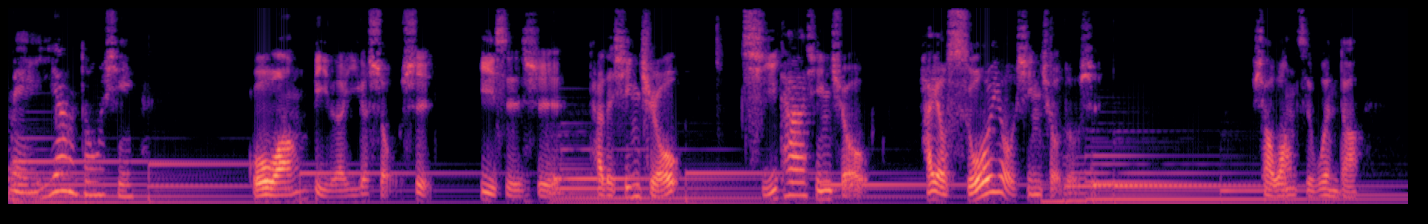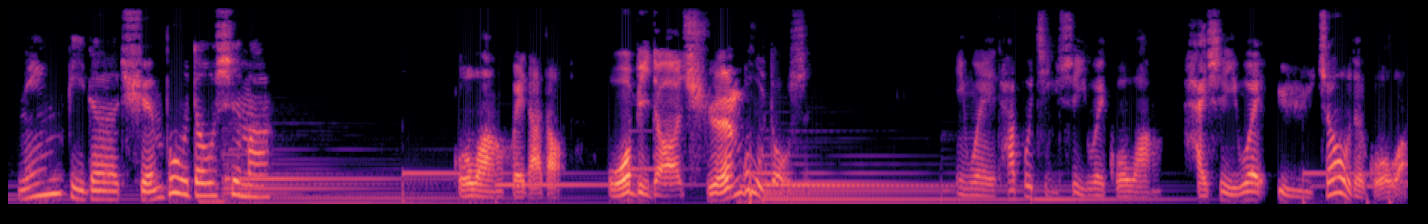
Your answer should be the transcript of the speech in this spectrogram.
每一样东西。”国王比了一个手势，意思是他的星球、其他星球，还有所有星球都是。小王子问道：“您比的全部都是吗？”国王回答道：“我比的全部都是，因为他不仅是一位国王。”还是一位宇宙的国王。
